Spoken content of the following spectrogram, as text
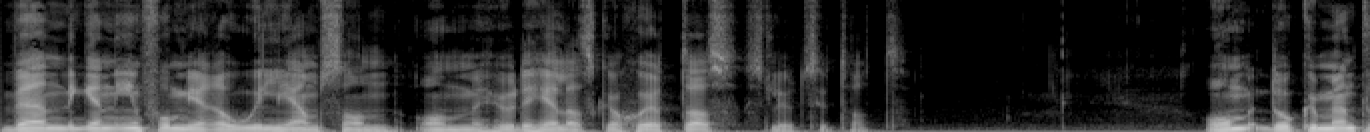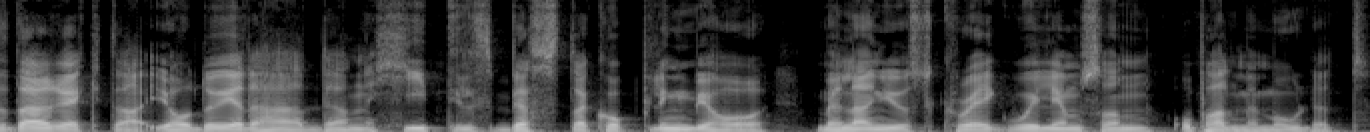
Vänligen informera Williamson om hur det hela ska skötas. Slutcitat. Om dokumentet är äkta, ja då är det här den hittills bästa koppling vi har mellan just Craig Williamson och Palmemordet.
